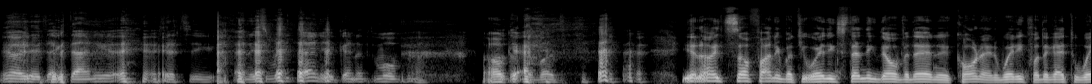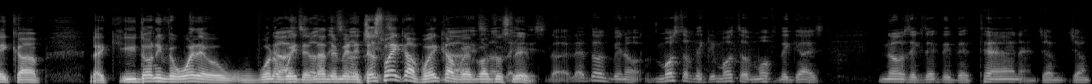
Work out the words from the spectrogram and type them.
you know, it's like tiny. and it's really tiny. You cannot move. Okay. you know, it's so funny, but you're waiting, standing there over there in the corner and waiting for the guy to wake up. Like you don't even want to want to No, wait not- another not minute. Just wake up, wake up, No, it's go not to sleep. this. No, that don't you know? Most of the most of most of the guys knows exactly the turn and jump jump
